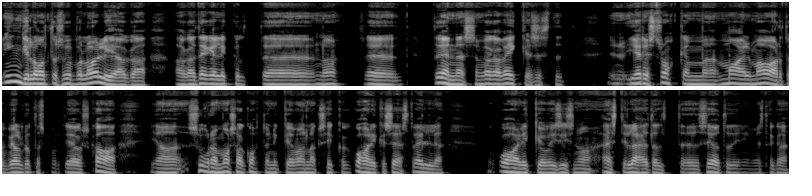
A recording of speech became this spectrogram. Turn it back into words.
mingi lootus võib-olla oli, aga, aga tegelikult noh, see tõenäosus on väga väike, sest et järjest rohkem maailm avardub jalgrattaspordi jaoks ka ja suurem osa kohtunikke pannakse ikka kohalike seast välja, kohalike või siis noh, hästi lähedalt äh, seotud inimestega,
